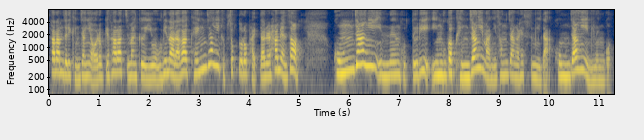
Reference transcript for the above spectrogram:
사람들이 굉장히 어렵게 살았지만 그 이후 우리나라가 굉장히 급속도로 발달을 하면서 공장이 있는 곳들이 인구가 굉장히 많이 성장을 했습니다. 공장이 있는 곳.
